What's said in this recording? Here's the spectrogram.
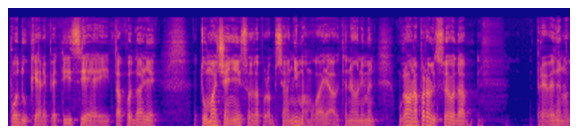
poduke, repeticije i tako dalje. Tumačenje isto zapravo se ja njima mogao javiti, ne oni meni. Uglavnom napravili su evo da prevedeno,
